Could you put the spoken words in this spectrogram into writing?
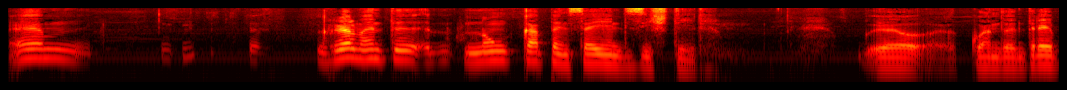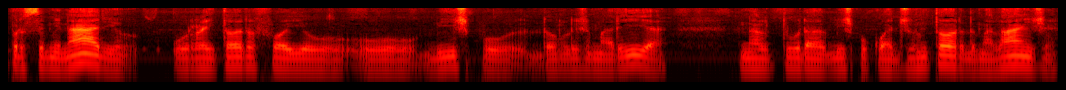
Um, realmente nunca pensei em desistir eu, quando entrei para o seminário, o reitor foi o, o bispo Dom Luís Maria, na altura bispo coadjuntor de Malange,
